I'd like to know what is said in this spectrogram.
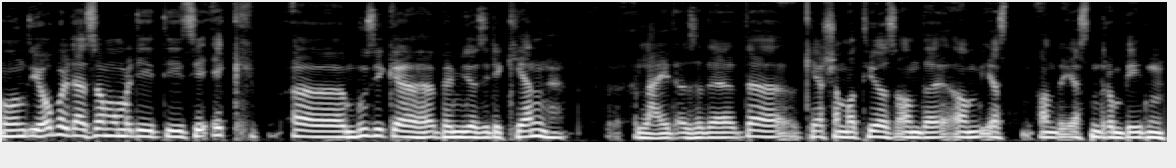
Und ich habe halt auch, sagen wir mal, die, diese Eckmusiker bei mir, also die Kernleute, also der, der Kerscher Matthias an der, am ersten, an der ersten Trompeten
